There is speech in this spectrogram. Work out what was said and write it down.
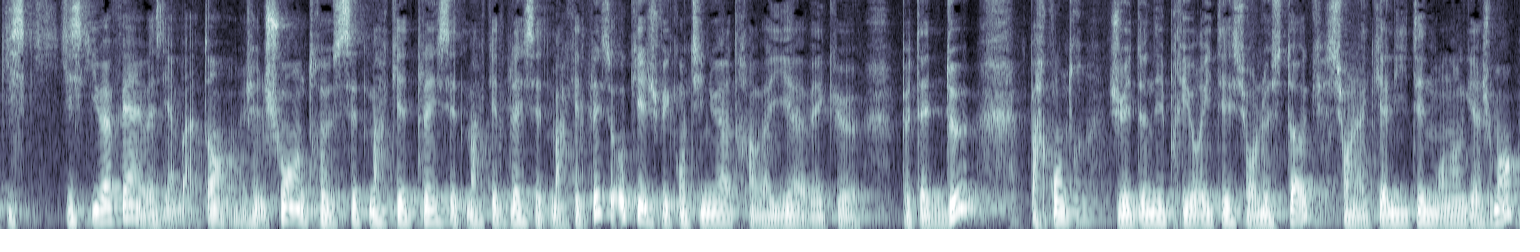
qu'est-ce qu'il va faire? Il va se dire, bah, attends, j'ai le choix entre cette marketplace, cette marketplace, cette marketplace. Ok, je vais continuer à travailler avec euh, peut-être deux. Par contre, je vais donner priorité sur le stock, sur la qualité de mon engagement,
